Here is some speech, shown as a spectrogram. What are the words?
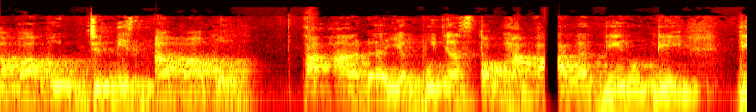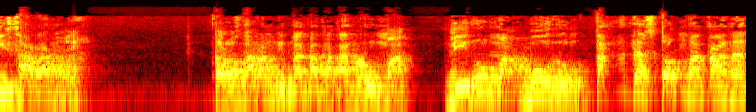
apa pun, jenis apa pun, tak ada yang punya stok makanan di di, di sarangnya. Kalau sekarang kita katakan rumah, di rumah burung tak ada stok makanan.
